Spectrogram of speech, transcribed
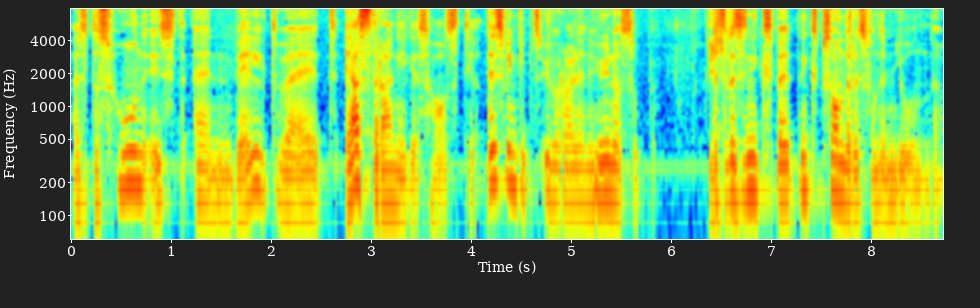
Also das Huhn ist ein weltweit erstrangiges Haustier. Deswegen gibt es überall eine Hühnersuppe. Ich also das ist nichts Besonderes von den Juden. Ja.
